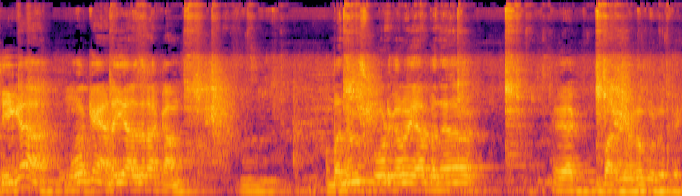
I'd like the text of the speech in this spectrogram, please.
ਠੀਕ ਆ? ਉਹ ਘੈਂਟ ਯਾਰ ਤੇਰਾ ਕੰਮ। ਬੰਦੇ ਨੂੰ ਸਪੋਰਟ ਕਰੋ ਯਾਰ, ਬੰਦੇ ਦਾ, ਇਹ ਬਣ ਗਿਆ ਗੋਲ ਗੱਪੇ।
